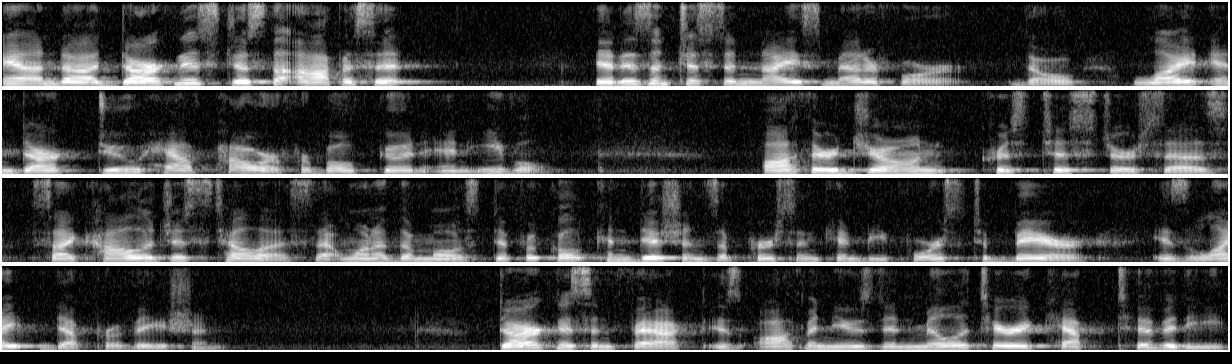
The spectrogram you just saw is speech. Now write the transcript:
And uh, darkness, just the opposite. It isn't just a nice metaphor, though. Light and dark do have power for both good and evil. Author Joan Chittister says psychologists tell us that one of the most difficult conditions a person can be forced to bear is light deprivation. Darkness, in fact, is often used in military captivity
